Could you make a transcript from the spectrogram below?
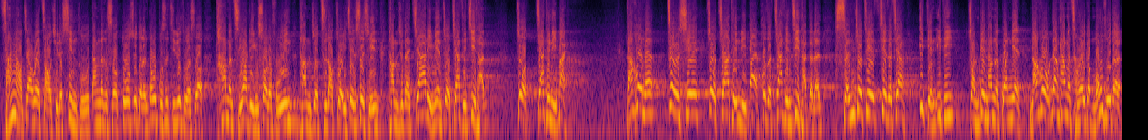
长老教会早期的信徒，当那个时候多数的人都不是基督徒的时候，他们只要领受了福音，他们就知道做一件事情，他们就在家里面做家庭祭坛，做家庭礼拜。然后呢，这些做家庭礼拜或者家庭祭坛的人，神就借借着这样一点一滴转变他们的观念，然后让他们成为一个蒙福的人。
